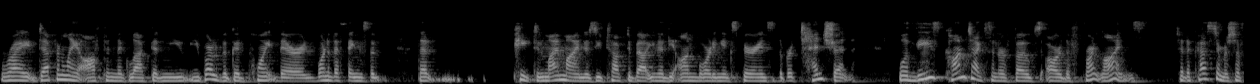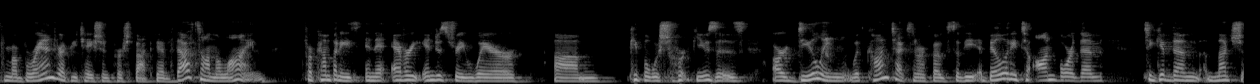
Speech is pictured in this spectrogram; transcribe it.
Right, definitely often neglected. And you, you brought up a good point there. And one of the things that, that peaked in my mind is you talked about, you know, the onboarding experience, the retention. Well, these contact center folks are the front lines to the customer. So from a brand reputation perspective, that's on the line for companies in every industry where um, people with short fuses are dealing with contact center folks. So the ability to onboard them, to give them a much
